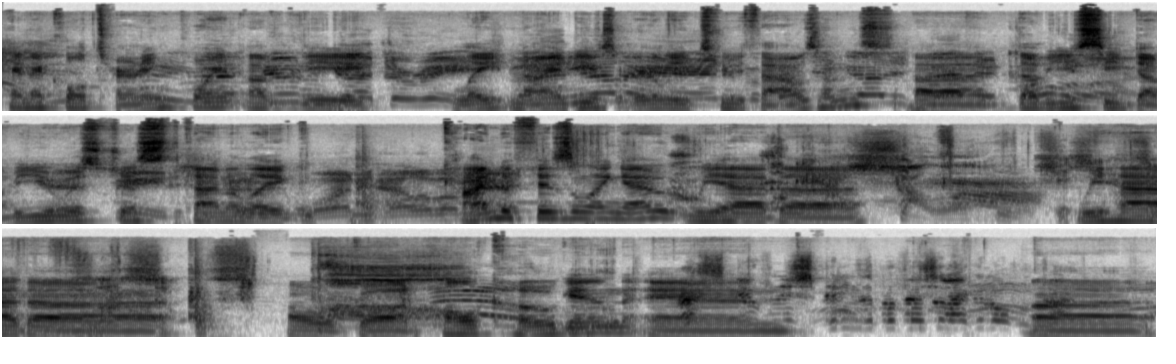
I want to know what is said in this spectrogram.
pinnacle turning point of the late 90s, early 2000s. Uh, WCW was just kind of like, kind of fizzling out. We had, uh, we had, uh, oh god, Hulk Hogan and uh,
